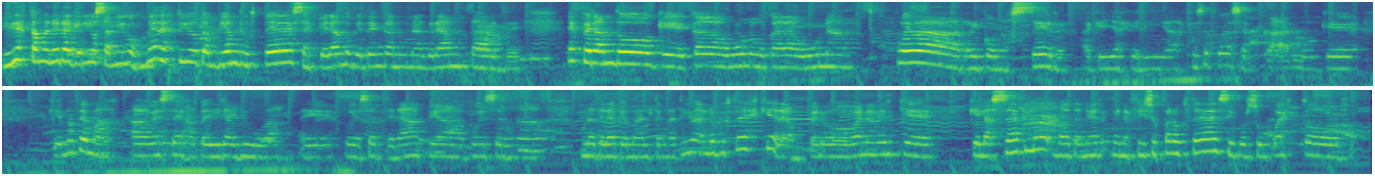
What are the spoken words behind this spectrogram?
Y de esta manera, queridos amigos, me despido también de ustedes, esperando que tengan una gran tarde, esperando que cada uno o cada una pueda reconocer aquellas heridas, que se pueda acercarlo, que, que no temas a veces a pedir ayuda. Eh, puede ser terapia, puede ser una, una terapia más alternativa, lo que ustedes quieran, pero van a ver que que el hacerlo va a tener beneficios para ustedes y por supuesto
